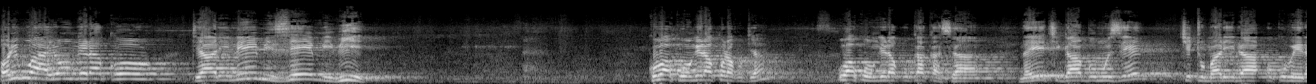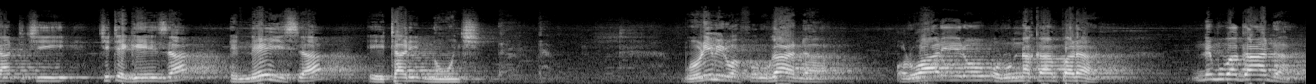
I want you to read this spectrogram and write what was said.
Oli bwayongerako ti alina emize mibi kuba kwongera kukola kutya? Kuba kwongera kukakasa. Naye ekigambo muze kitumalira okubeera nti kitegeeza eneeyisa etali nungi mu lulimi lwaffe oluganda olwaleero olunakampala ne mu baganda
